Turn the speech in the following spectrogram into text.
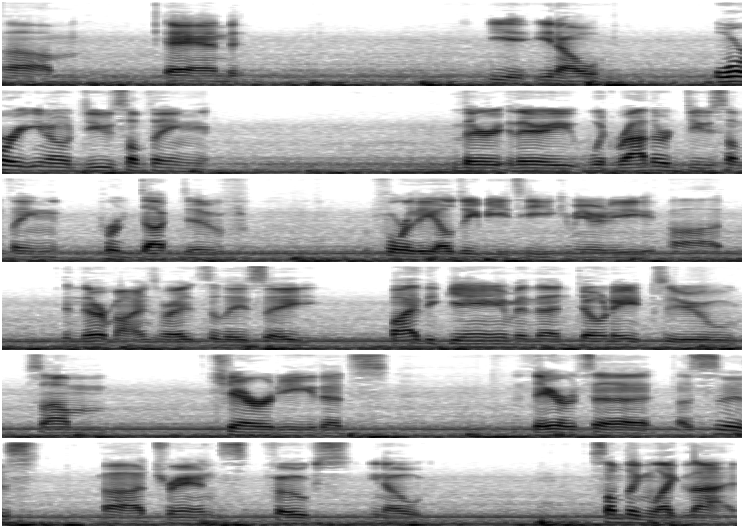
um, and you, you know, or you know, do something. They they would rather do something productive for the LGBT community uh, in their minds, right? So they say buy the game and then donate to some charity that's there to assist uh, trans folks, you know, something like that.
